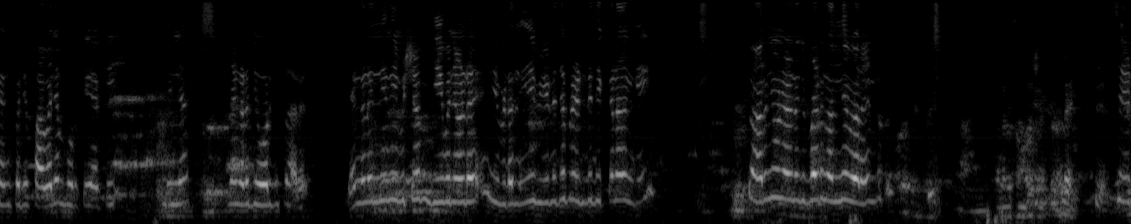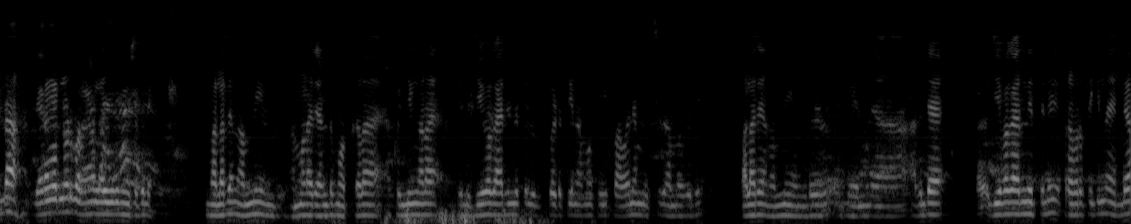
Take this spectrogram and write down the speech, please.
ഞങ്ങൾക്കൊരു ഭവനം പൂർത്തിയാക്കി. പിന്നെ ഞങ്ങളുടെ ജോർജ് സാറ് ഞങ്ങൾ ഇന്നീ നിമിഷം ജീവനോടെ ഇവിടെ ഈ വീടിന്റെ ഫ്രണ്ടിൽ നിൽക്കണമെങ്കിൽ സാറിനോടാണ് ഒരുപാട് നന്ദി പറയേണ്ടത്. ജയനഗരനോട് പറയാനുള്ള ഈ നിമിഷത്തിൽ? വളരെ നന്ദിയുണ്ട്. നമ്മളെ രണ്ട് മക്കളെ കുഞ്ഞുങ്ങളെ പിന്നെ ജീവകാരുണ്യത്തിൽ ഉൾപ്പെടുത്തി നമുക്ക് ഈ ഭവനം വെച്ച് തന്നതിൽ വളരെ നന്ദിയുണ്ട്. പിന്നെ അതിന്റെ ജീവകാരുണ്യത്തിൽ പ്രവർത്തിക്കുന്ന എല്ലാ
